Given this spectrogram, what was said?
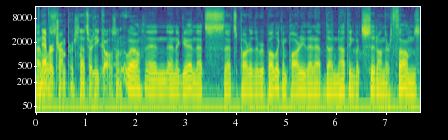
I Never Trumpers. That's what he calls them. well, and and again, that's that's part of the Republican Party that have done nothing but sit on their thumbs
